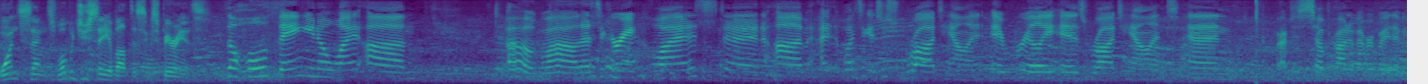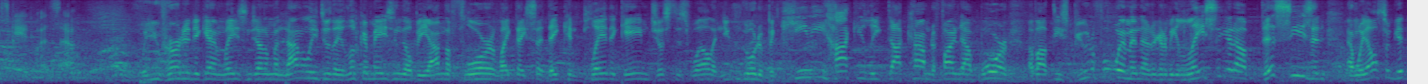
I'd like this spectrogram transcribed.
one sentence, what would you say about this experience? The whole thing, you know what? Um, Oh, wow, that's a great question. Um, I, once again, just raw talent. It really is raw talent. And I'm just so proud of everybody that we skated with. So. Well, you've heard it again, ladies and gentlemen. Not only do they look amazing, they'll be on the floor. Like they said, they can play the game just as well. And you can go to BikiniHockeyLeague.com to find out more about these beautiful women that are going to be lacing it up this season. And we also get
